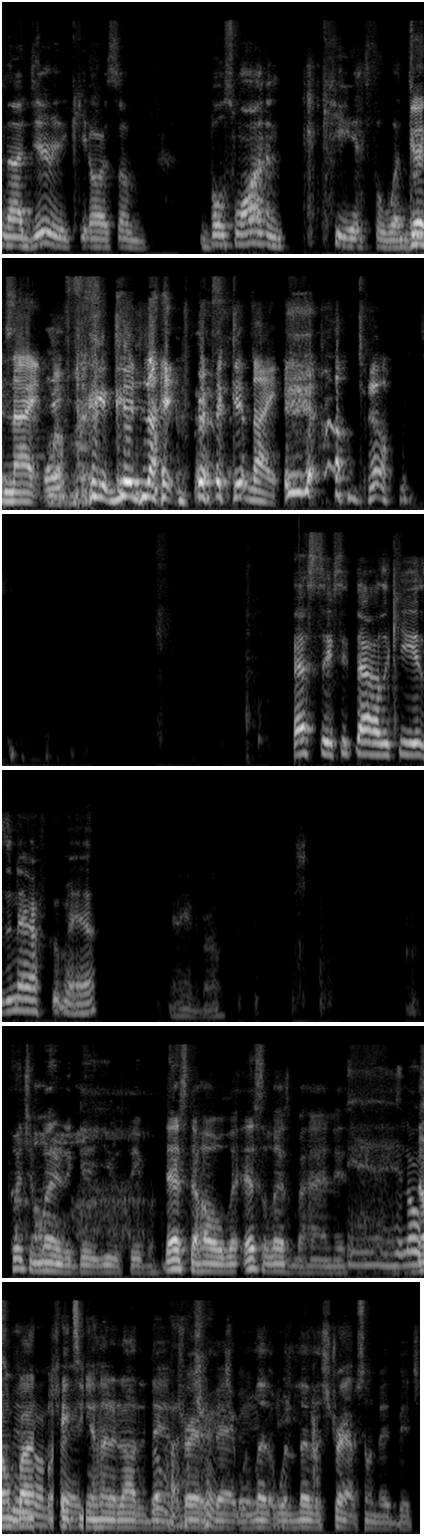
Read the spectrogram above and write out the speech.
Nigerian kid or some Botswana kids for what? Good night, motherfucker. Good night, bro. Good night. I'm done. That's sixty thousand kids in Africa, man. Bro. Put your money to good use, people. That's the whole. That's the lesson behind this. Yeah, don't, Don't buy it on the trash. eighteen hundred dollar damn buy trash trash bag with leather with leather straps on that bitch.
